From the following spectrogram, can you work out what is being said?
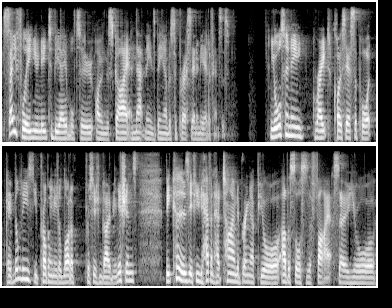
safely, you need to be able to own the sky, and that means being able to suppress enemy air defenses. You also need great close air support capabilities. You probably need a lot of precision guided munitions because if you haven't had time to bring up your other sources of fire, so your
